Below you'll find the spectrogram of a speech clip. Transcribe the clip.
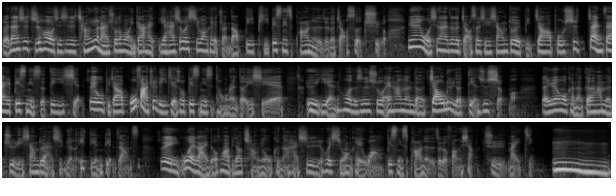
对，但是之后其实长远来说的话，应该还也还是会希望可以转到 BP business partner 的这个角色去哦，因为我现在这个角色其实相对比较不是站在 business 的第一线，所以我比较无法去理解说 business 同仁的一些语言，或者是说，哎，他们的焦虑的点是什么？对，因为我可能跟他们的距离相对还是远了一点点这样子，所以未来的话比较长远，我可能还是会希望可以往 business partner 的这个方向去迈进。嗯，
